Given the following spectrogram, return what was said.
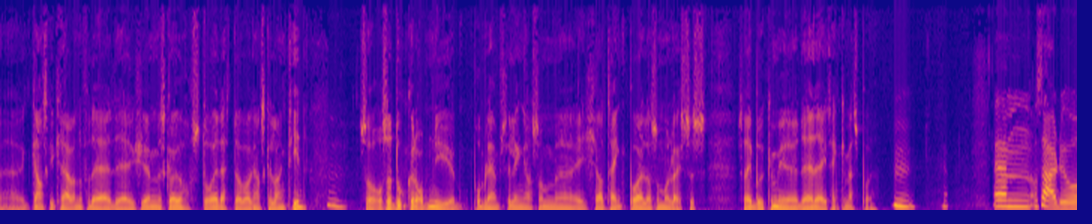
eh, ganske krevende. For det, det er jo ikke, vi skal jo stå i dette over ganske lang tid. Mm. Så, og så dukker det opp nye problemstillinger som eh, jeg ikke har tenkt på, eller som må løses. Så jeg bruker mye, det er det jeg tenker mest på. Ja. Um, og så er du jo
